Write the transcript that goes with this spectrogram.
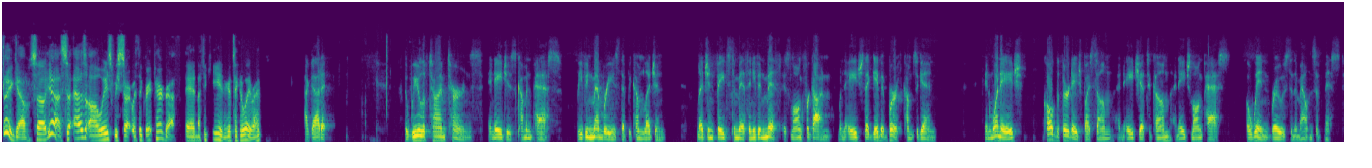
there you go. So yeah. So as always, we start with a great paragraph, and I think Ian, you're gonna take it away, right? I got it. The wheel of time turns, and ages come and pass, leaving memories that become legend. Legend fades to myth, and even myth is long forgotten when the age that gave it birth comes again. In one age, called the third age by some, an age yet to come, an age long past, a wind rose in the mountains of mist.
